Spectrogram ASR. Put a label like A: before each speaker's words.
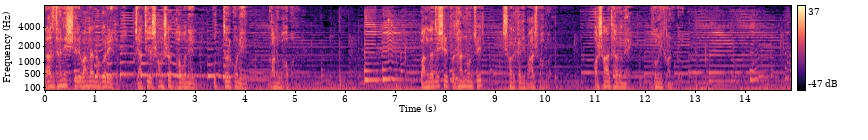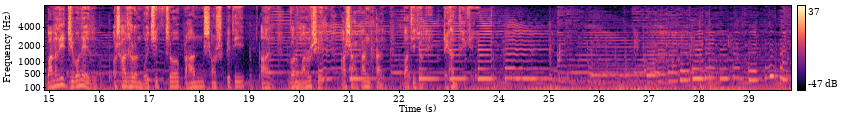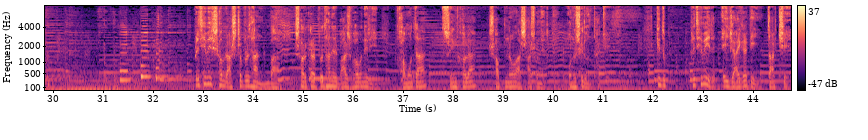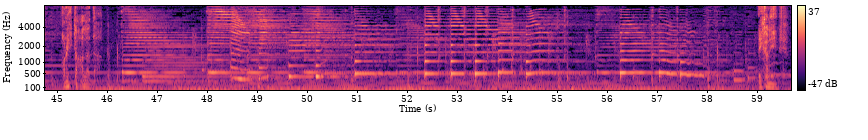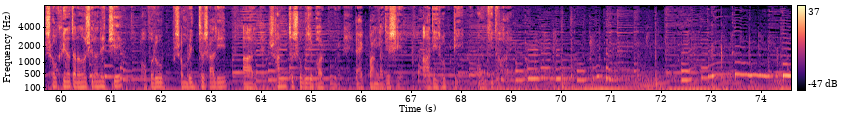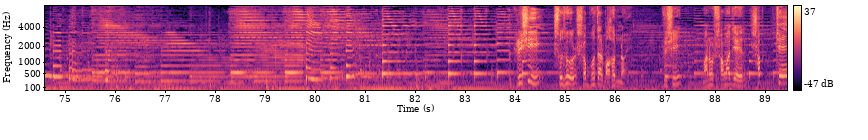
A: রাজধানীর শেরেবাংলা নগরের জাতীয় সংসদ ভবনের উত্তর কোণে গণভবন। বাংলাদেশের প্রধানমন্ত্রীর সরকারি বাসভবন। অসাধারণ এক ভূমিখণ্ড। বাঙালির জীবনের অসাধারণ বৈচিত্র্য, প্রাণ, সংস্কৃতি আর গণমানুষের আশা আকাঙ্ক্ষার বাতি জ্বলে এখান থেকে পৃথিবীর সব রাষ্ট্রপ্রধান বা সরকার প্রধানের বাসভবনেরই ক্ষমতা, শৃঙ্খলা, স্বপ্ন আর শাসনের অনুশীলন থাকে। কিন্তু পৃথিবীর এই জায়গাটি তার চেয়ে অনেকটা আলাদা। এখানে শৌখিনতার অনুশীলনের চেয়ে অপরূপ, সমৃদ্ধশালী আর শান্ত সবুজে ভরপুর এক বাংলাদেশের আদি রূপটি অঙ্কিত হয়।
B: কৃষি শুধু সভ্যতার বাহন নয়। কৃষি মানব সমাজের সবচেয়ে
